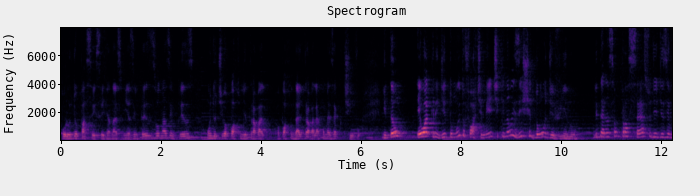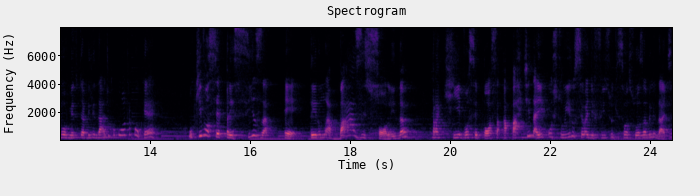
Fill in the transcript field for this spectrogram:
por onde eu passei, seja nas minhas empresas ou nas empresas onde eu tive a oportunidade de, traba oportunidade de trabalhar como executivo. Então, eu acredito muito fortemente que não existe dom divino. Liderança é um processo de desenvolvimento de habilidade como outra qualquer. O que você precisa é ter uma base sólida para que você possa, a partir daí, construir o seu edifício, que são as suas habilidades.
